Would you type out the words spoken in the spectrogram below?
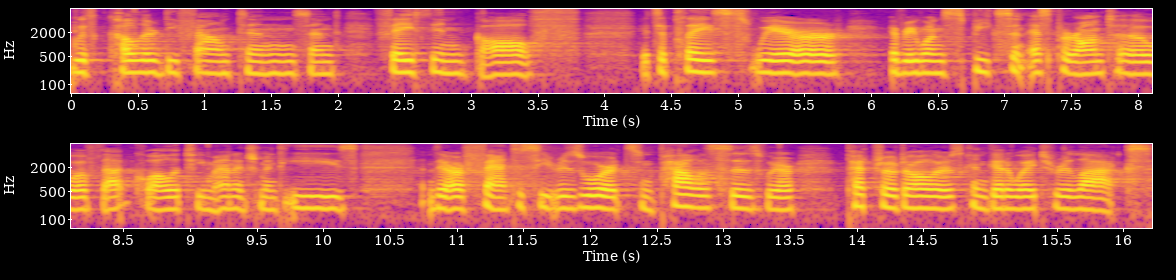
with colored fountains and faith in golf. It's a place where Everyone speaks in Esperanto of that quality management ease. There are fantasy resorts and palaces where petrodollars can get away to relax.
